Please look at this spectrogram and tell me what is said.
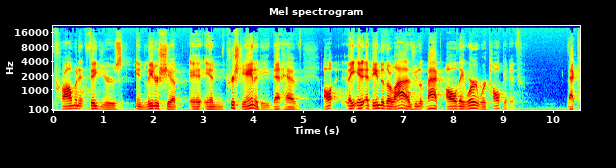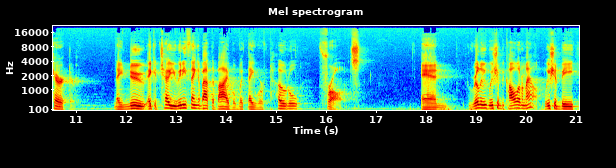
prominent figures in leadership in Christianity that have, all, they, at the end of their lives, you look back, all they were were talkative. That character. They knew, they could tell you anything about the Bible, but they were total frauds. And really, we should be calling them out. We should be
